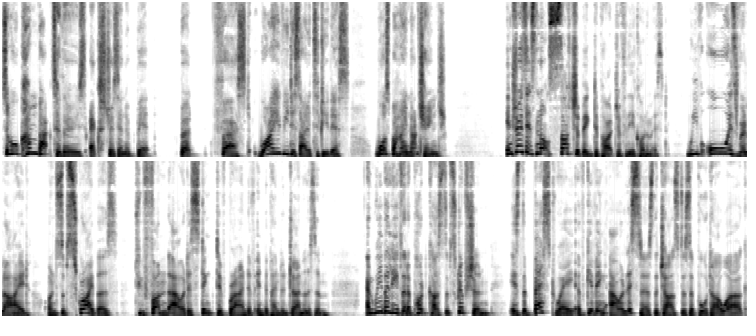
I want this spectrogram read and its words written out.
So we'll come back to those extras in a bit. But first, why have you decided to do this? What's behind that change? In truth, it's not such a big departure for The Economist. We've always relied on subscribers to fund our distinctive brand of independent journalism. And we believe that a podcast subscription is the best way of giving our listeners the chance to support our work,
